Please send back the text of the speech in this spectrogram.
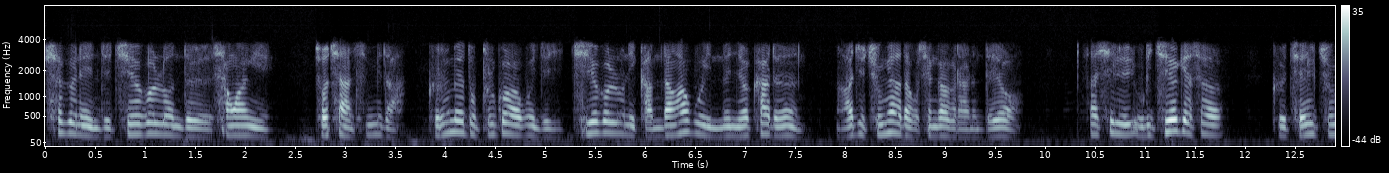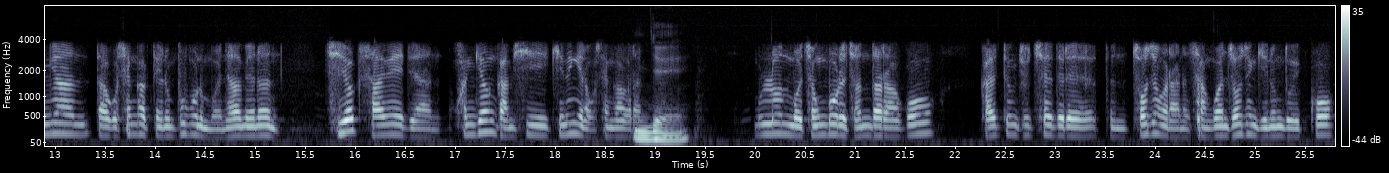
최근에 이제 지역 언론들 상황이 좋지 않습니다. 그럼에도 불구하고 이제 지역 언론이 감당하고 있는 역할은 아주 중요하다고 생각을 하는데요. 사실 우리 지역에서 그 제일 중요하다고 생각되는 부분은 뭐냐면은 지역 사회에 대한 환경 감시 기능이라고 생각을 합니다. 예. 물론 뭐 정보를 전달하고 갈등 주체들의 어떤 조정을 하는 상관 조정 기능도 있고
